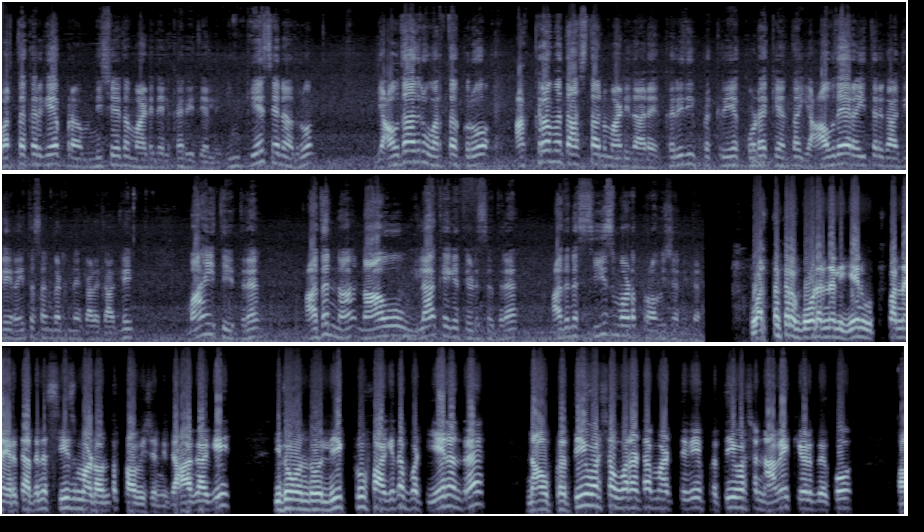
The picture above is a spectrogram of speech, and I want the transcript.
ವರ್ತಕರಿಗೆ ಪ್ರ, ನಿಷೇಧ ಮಾಡಿದೆ ಇಲ್ಲಿ ಖರೀದಿಯಲ್ಲಿ. ಇನ್ ಕೇಸ್ ಏನಾದರೂ ಯಾವುದಾದ್ರೂ ವರ್ತಕರು ಅಕ್ರಮ ದಾಸ್ತಾನು ಮಾಡಿದ್ದಾರೆ, ಖರೀದಿ ಪ್ರಕ್ರಿಯೆ ಕೊಡಕ್ಕೆ ಅಂತ ಯಾವುದೇ ರೈತರಿಗಾಗ್ಲಿ, ರೈತ ಸಂಘಟನೆಗಳಿಗಾಗ್ಲಿ ಮಾಹಿತಿ ಇದ್ರೆ ಅದನ್ನ ನಾವು ಇಲಾಖೆಗೆ ತಿಳಿಸಿದ್ರೆ ಅದನ್ನ ಸೀಸ್ ಮಾಡೋ ಪ್ರಾವಿಷನ್ ಇದೆ. ವರ್ತಕರ ಗೋಡನಲ್ಲಿ ಏನು ಉತ್ಪನ್ನ ಇರುತ್ತೆ ಅದನ್ನ ಸೀಸ್ ಮಾಡುವಂತ ಪ್ರಾವಿಷನ್ ಇದೆ. ಹಾಗಾಗಿ ಇದು ಒಂದು ಲೀಕ್ ಪ್ರೂಫ್ ಆಗಿದೆ. ಬಟ್ ಏನಂದ್ರೆ ನಾವು ಪ್ರತಿ ವರ್ಷ ಹೋರಾಟ ಮಾಡ್ತೀವಿ ಪ್ರತಿ ವರ್ಷ ನಾವೇ ಕೇಳ್ಬೇಕು ಆ,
